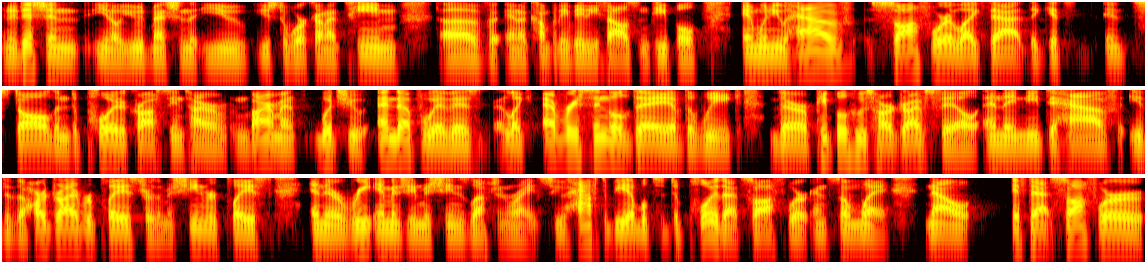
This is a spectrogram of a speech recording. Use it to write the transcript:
In addition you know you had mentioned that you used to work on a team of in a company of 80000 people and when you have software like that that gets installed and deployed across the entire environment what you end up with is like every single day of the week there are people whose hard drives fail and they need to have either the hard drive replaced or the machine replaced and they're re-imaging machines left and right. So you have to be able to deploy that software in some way. Now if that software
